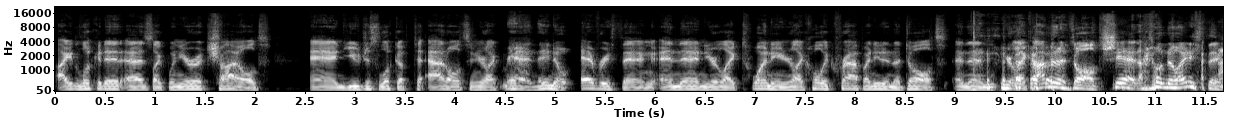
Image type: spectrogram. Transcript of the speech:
I look at it as like when you're a child and you just look up to adults and you're like, man, they know everything. And then you're like 20 and you're like, holy crap, I need an adult. And then you're like, I'm an adult. Shit, I don't know anything.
